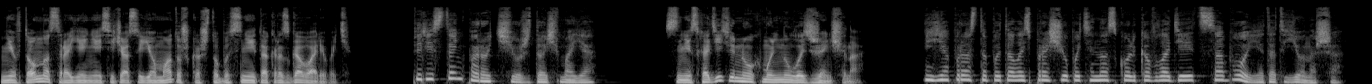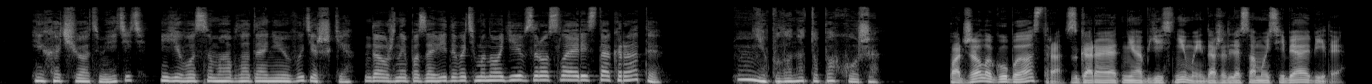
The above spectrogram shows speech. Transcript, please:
Не в том настроении сейчас ее матушка, чтобы с ней так разговаривать. «Перестань пороть чушь, дочь моя». Снисходительно ухмыльнулась женщина. «Я просто пыталась прощупать, насколько владеет собой этот юноша. И хочу отметить, его самообладанию и выдержке должны позавидовать многие взрослые аристократы». «Не было на то похоже». Поджала губы Астра, сгорая от необъяснимой даже для самой себя обиды.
